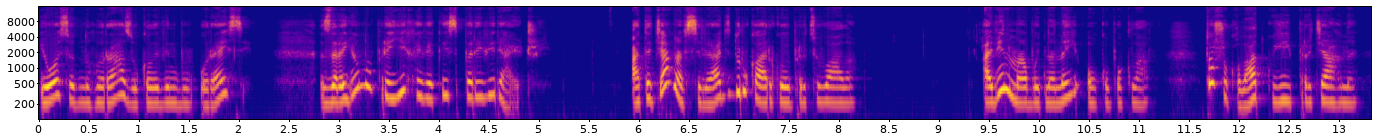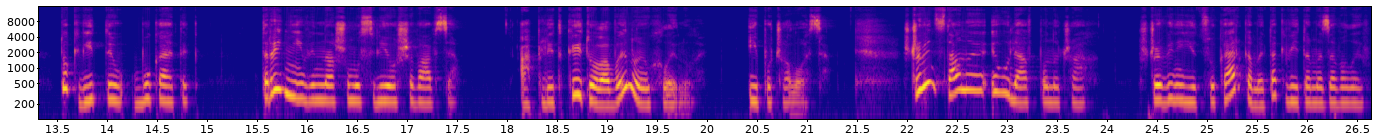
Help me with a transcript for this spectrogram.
І ось одного разу, коли він був у рейсі, з району приїхав якийсь перевіряючий. А Тетяна в сільраді друкаркою працювала. А він, мабуть, на неї око поклав то шоколадку їй притягне, то квіти в букетик. Три дні він в нашому селі ошивався, а плітки то лавиною хлинули. І почалося. Що він станою і гуляв по ночах, що він її цукерками та квітами завалив.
